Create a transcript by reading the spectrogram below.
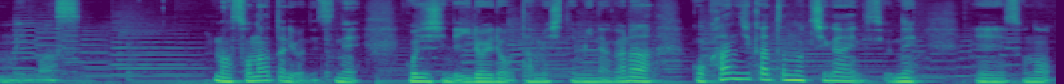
思います。まあそのあたりはですね、ご自身でいろいろ試してみながら、こう感じ方の違いですよね。えー、その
